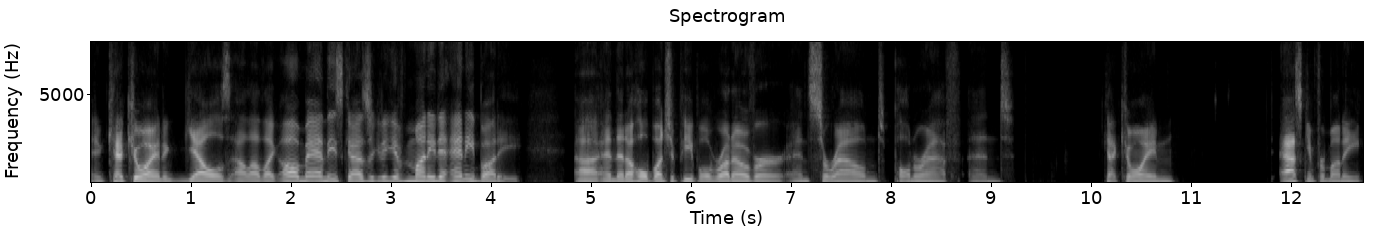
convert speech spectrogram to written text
and Kakyoin and yells out loud like, "Oh man, these guys are gonna give money to anybody." Uh, and then a whole bunch of people run over and surround Polnareff and Kakyoin, asking for money.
